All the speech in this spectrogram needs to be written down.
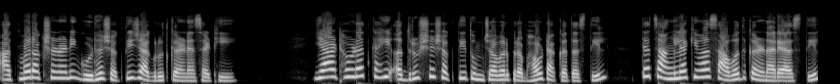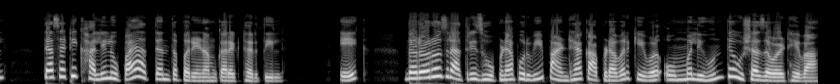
आत्मरक्षण आणि गूढ शक्ती जागृत करण्यासाठी. या आठवड्यात काही अदृश्य शक्ती तुमच्यावर प्रभाव टाकत असतील त्या चांगल्या किंवा सावध करणाऱ्या असतील त्यासाठी खालील उपाय अत्यंत परिणामकारक ठरतील. एक दररोज रात्री झोपण्यापूर्वी पांढऱ्या कापडावर केवळ ओम्म लिहून ते उशाजवळ ठेवा.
